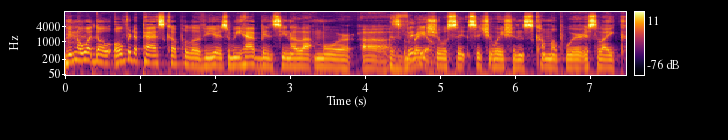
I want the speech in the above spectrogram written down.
You know what though? Over the past couple of years, we have been seeing a lot more uh, racial si- situations come up where it's like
